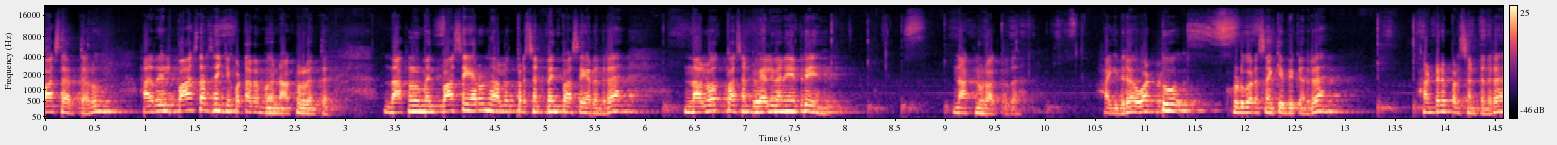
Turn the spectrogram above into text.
ಪಾಸ್ ಆಗ್ತಾರು, ಆದರೆ ಇಲ್ಲಿ ಪಾಸ್ ಆದ ಸಂಖ್ಯೆ ಕೊಟ್ಟಾರ ನಾಲ್ಕುನೂರು ಅಂತ. ನಾಲ್ಕುನೂರು ಮಂದಿ ಪಾಸ್ ಆಗ್ಯಾರು, ನಲ್ವತ್ತು ಪರ್ಸೆಂಟ್ ಮಂದಿ ಪಾಸ್ ಆಗ್ಯಾರ ಅಂದ್ರೆ ನಲ್ವತ್ತು ಪರ್ಸೆಂಟ್ ವ್ಯಾಲ್ಯೂ ಏನು ರೀ ನಾಲ್ಕುನೂರು ಆಗ್ತದೆ. ಹಾಗಿದ್ರೆ ಒಟ್ಟು ಹುಡುಗರ ಸಂಖ್ಯೆ ಬೇಕಂದ್ರೆ ಹಂಡ್ರೆಡ್ ಪರ್ಸೆಂಟ್ ಅಂದ್ರೆ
